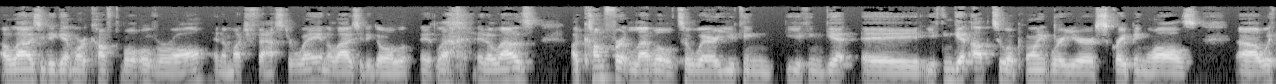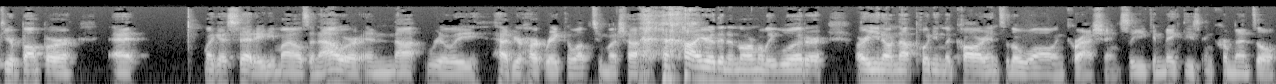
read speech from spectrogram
allows you to get more comfortable overall in a much faster way and allows you to go it, it allows a comfort level to where you can you can get a you can get up to a point where you're scraping walls uh, with your bumper at like I said, 80 miles an hour and not really have your heart rate go up too much high, higher than it normally would, or, or, you know, not putting the car into the wall and crashing. So you can make these incremental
